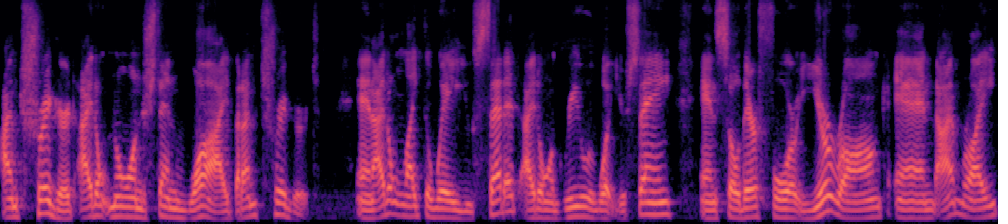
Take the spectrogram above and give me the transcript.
I'm triggered. I don't know, understand why, but I'm triggered. And I don't like the way you said it. I don't agree with what you're saying. And so therefore you're wrong and I'm right.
